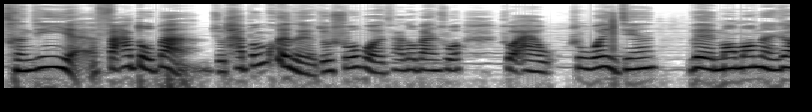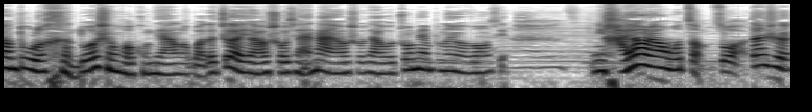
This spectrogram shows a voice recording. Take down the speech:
曾经也发豆瓣，就他崩溃的也就说过，发豆瓣说说，哎，说我已经为猫猫们让渡了很多生活空间了，我的这也要收起来，那也要收起来，我桌面不能有东西，你还要让我怎么做？但是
